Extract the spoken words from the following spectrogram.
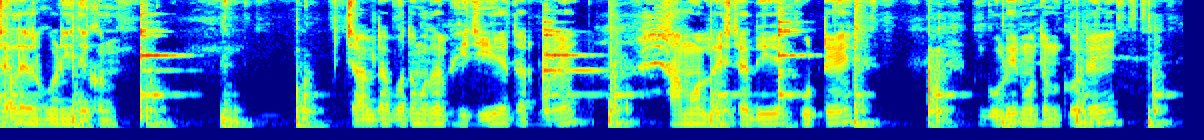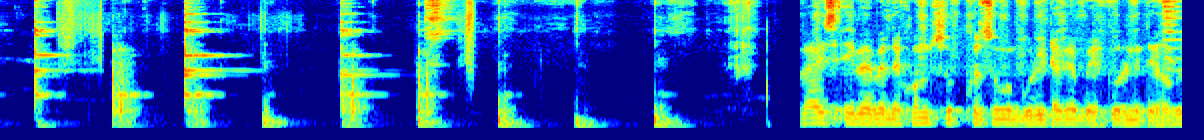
চালের গুঁড়ি দেখুন। চালটা প্রথমত ভিজিয়ে, তারপরে আমল দেশটা দিয়ে কুটে, গুড়ির মতন করে গাইস এইভাবে দেখুন, সূক্ষ্ম সূক্ষ্ম গুড়িটাকে বের করে নিতে হবে।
